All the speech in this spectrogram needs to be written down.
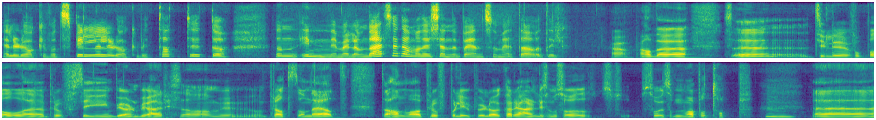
Eller du har ikke fått spille, eller du har ikke blitt tatt ut. Og sånn innimellom der så kan man jo kjenne på ensomhet av og til. Ja. Jeg hadde eh, tidligere fotballproff Stig Bjørnby her, som pratet om det. At da han var proff på Liverpool og karrieren liksom så, så ut som den var på topp eh,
